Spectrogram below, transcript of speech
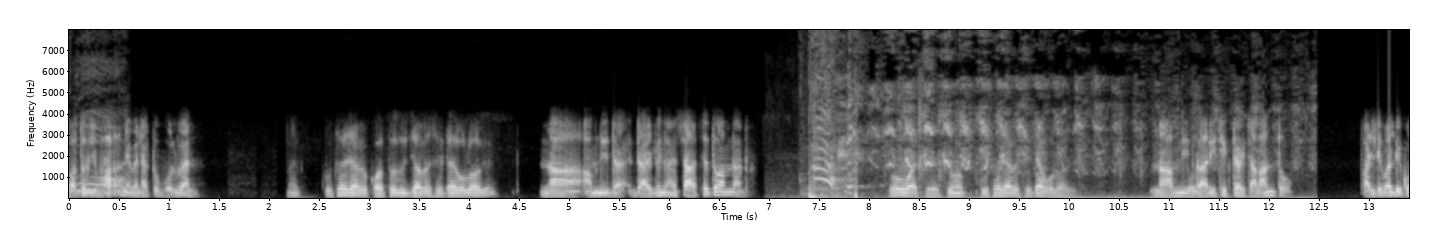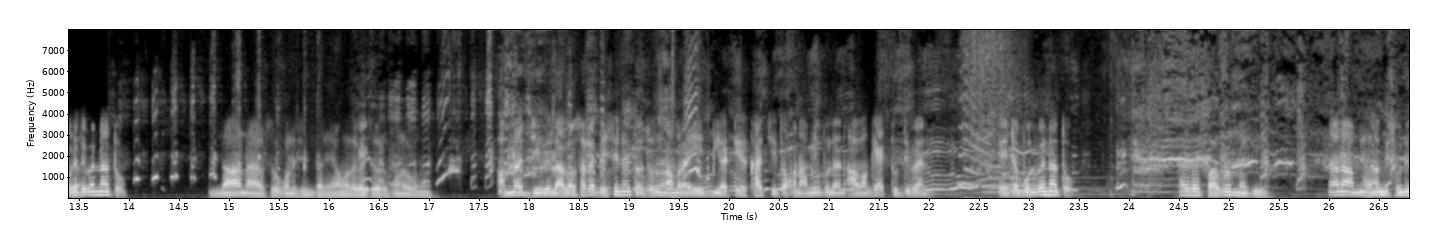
কত কি ভাড়া নেবেন একটু বলবেন? কোথায় যাবে কত দূর যাবে সেটা বলো আগে। না আপনি ড্রাইভিং লাইসেন্স আছে তো আপনার? সব আছে তোমার কোথায় যাবে সেটা বলো আগে। না আপনি গাড়ি ঠিকঠাক চালান তো। পাল্টি পাল্টি করে দেবেন না তো? না না ওসব কোনো চিন্তা নেই আমাদের কাছে ওরকম কোনো আপনার জিভে লালসাটা বেশি নয় তো? ধরুন আমরা এই বিয়ার টিয়ার খাচ্ছি তখন আপনি বলেন আমাকে একটু দেবেন। এটা বলবেন না তো? আরে ভাই পাগল নাকি? না না আমি আমি শুনি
